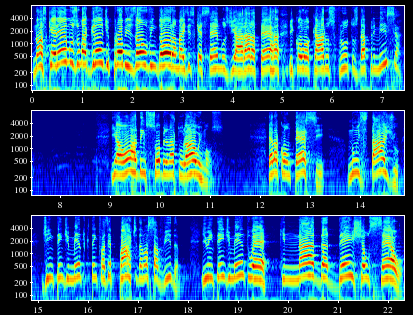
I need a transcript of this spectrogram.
Nós queremos uma grande provisão vindoura, mas esquecemos de arar a terra e colocar os frutos da primícia. E a ordem sobrenatural, irmãos, ela acontece num estágio de entendimento que tem que fazer parte da nossa vida. E o entendimento é que nada deixa o céu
